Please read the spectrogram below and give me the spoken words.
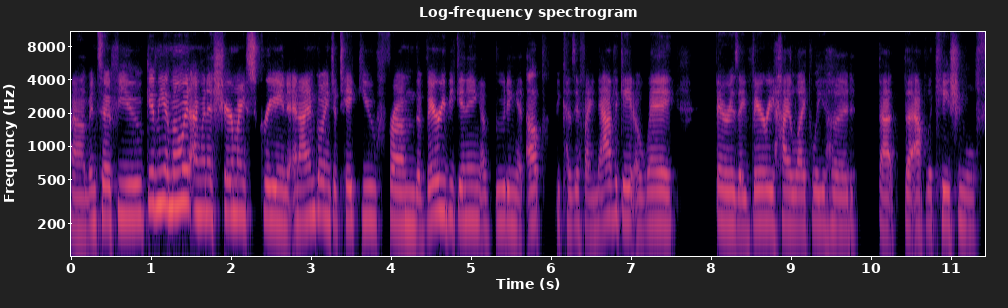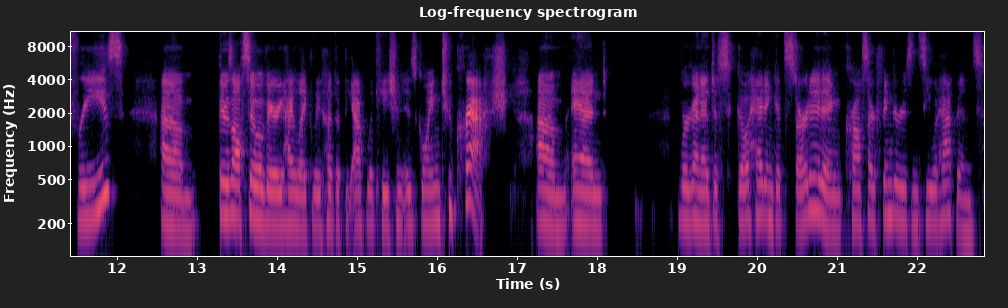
Um, and so if you give me a moment, I'm going to share my screen and I'm going to take you from the very beginning of booting it up, because if I navigate away, there is a very high likelihood that the application will freeze. Um, there's also a very high likelihood that the application is going to crash. Um, and we're going to just go ahead and get started and cross our fingers and see what happens.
